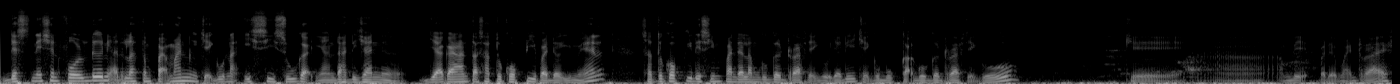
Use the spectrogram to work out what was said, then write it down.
destination folder ni adalah tempat mana cikgu nak isi surat yang dah dijana. Dia akan hantar satu kopi pada email, satu kopi dia simpan dalam Google Drive cikgu. Jadi cikgu buka Google Drive cikgu. Okey, uh, ambil pada my drive.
